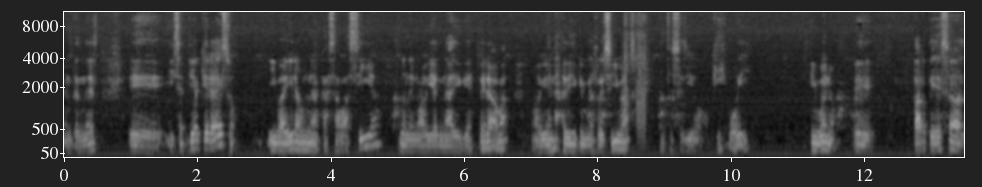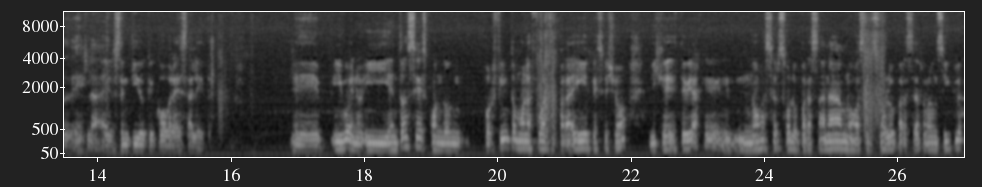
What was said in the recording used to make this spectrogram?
¿entendés? Eh, y sentía que era eso, iba a ir a una casa vacía, donde no había nadie que esperaba, no había nadie que me reciba, entonces digo, ¿qué voy? Y bueno, eh, parte esa es el sentido que cobra esa letra. Eh, y bueno, y entonces cuando por fin tomó las fuerzas para ir, qué sé yo, dije, este viaje no va a ser solo para sanar, no va a ser solo para cerrar un ciclo,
